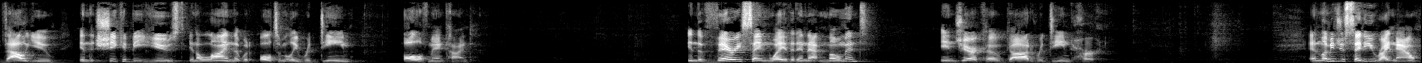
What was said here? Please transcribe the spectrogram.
value in that she could be used in a line that would ultimately redeem all of mankind. In the very same way that in that moment in Jericho, God redeemed her. And let me just say to you right now,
